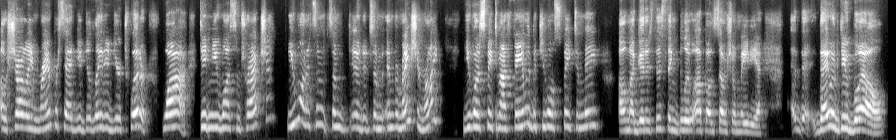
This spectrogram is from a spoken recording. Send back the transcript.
"Oh, Charlene Rampersad you deleted your Twitter. Why? Didn't you want some traction? You wanted some some uh, some information, right? You want to speak to my family, but you won't speak to me oh my goodness, this thing blew up on social media. They would do well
